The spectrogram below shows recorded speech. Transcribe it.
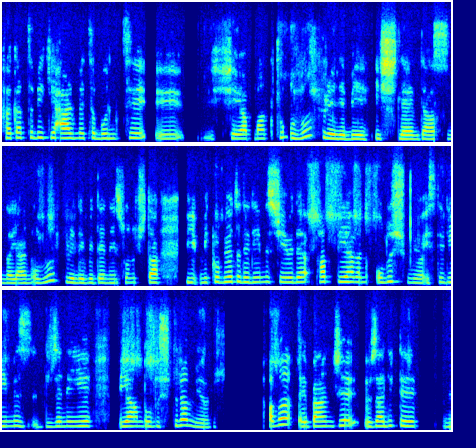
Fakat tabii ki her metaboliti e, şey yapmak çok uzun süreli bir işlevdi aslında. Yani uzun süreli bir deney. Sonuçta bir mikrobiyota dediğimiz şey öyle pat diye hemen oluşmuyor. İstediğimiz düzeneyi bir anda oluşturamıyoruz. Ama e, bence özellikle e,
